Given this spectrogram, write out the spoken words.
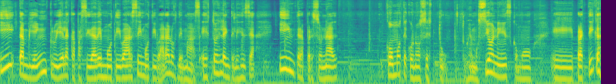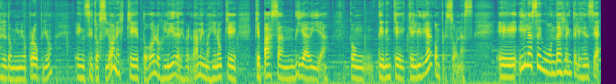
Y también incluye la capacidad de motivarse y motivar a los demás. Esto es la inteligencia intrapersonal cómo te conoces tú, tus emociones, cómo eh, practicas el dominio propio en situaciones que todos los líderes, ¿verdad? Me imagino que, pasan día a día, con, tienen que, lidiar con personas. Eh, y la segunda es la inteligencia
